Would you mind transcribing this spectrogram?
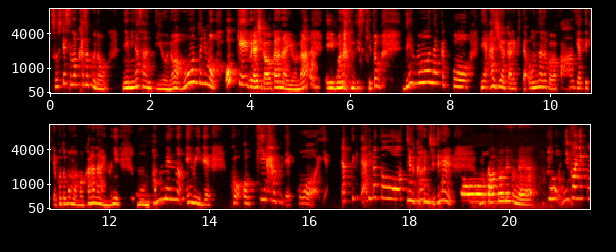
そしてその家族のね、皆さんっていうのは、本当にもう OK ぐらいしかわからないような英語なんですけど、でもなんかこう、ね、アジアから来た女の子がパーンってやってきて言葉もわからないのに、もう満面の笑みで、こう、大きいハグで、こう、やってきてありがとうっていう感じで、感動ですね。もうニコニコ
